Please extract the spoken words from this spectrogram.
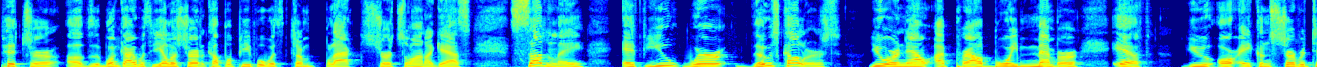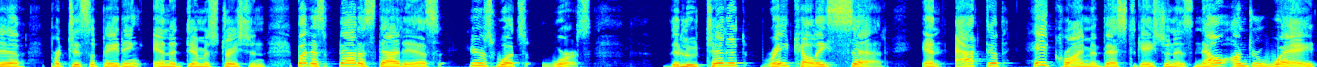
picture of the one guy with the yellow shirt, a couple people with some black shirts on, I guess. Suddenly, if you wear those colors, you are now a Proud Boy member if you are a conservative participating in a demonstration. But as bad as that is, here's what's worse. The Lieutenant Ray Kelly said an active hate crime investigation is now underway,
